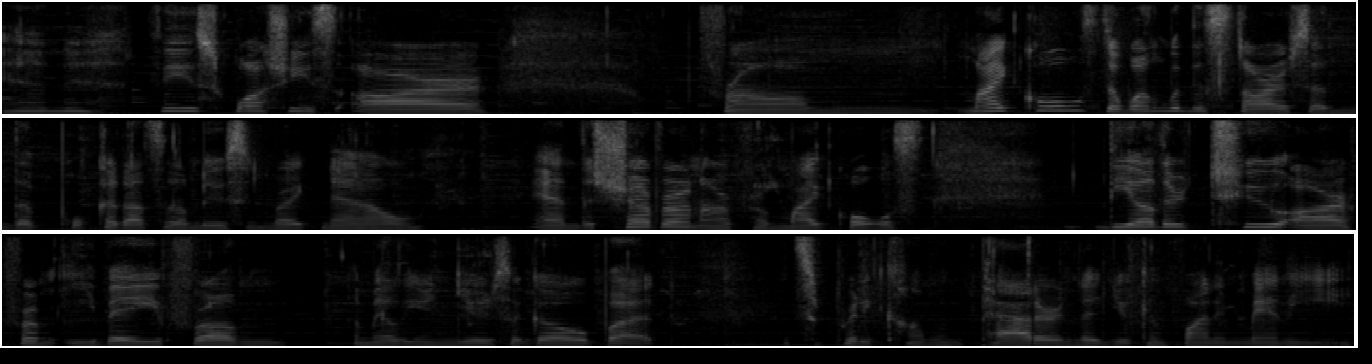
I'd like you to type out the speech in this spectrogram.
And these washi's are from Michaels the one with the stars and the polka dots that I'm using right now. And the chevron are from Michaels. The other two are from eBay from a million years ago but it's a pretty common pattern that you can find in many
